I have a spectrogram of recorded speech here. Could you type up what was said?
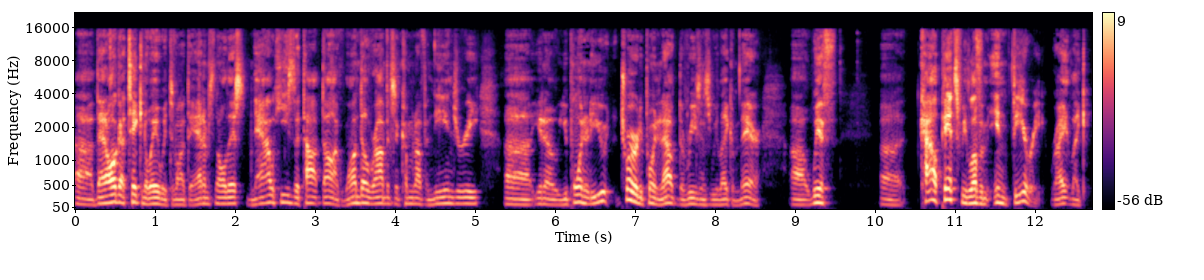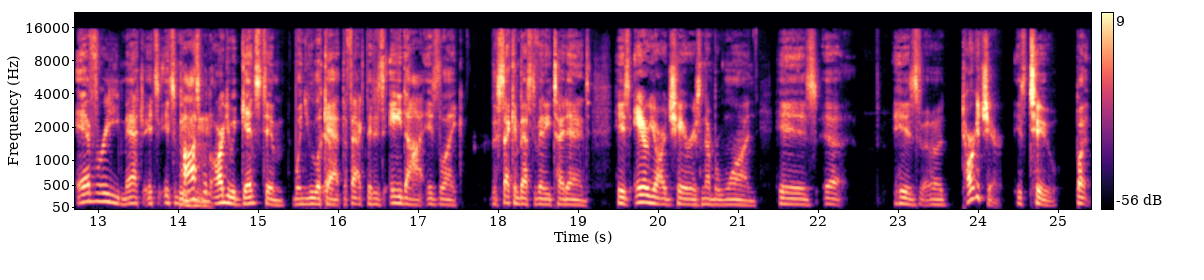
Uh, that all got taken away with Davante Adams and all this. Now he's the top dog. Wan'Dale Robinson coming off a knee injury. Uh, you know, you pointed you Troy already pointed out the reasons we like him there. Uh, with uh, Kyle Pitts, we love him in theory, right? Like every match, it's it's impossible mm-hmm. to argue against him when you look yeah. at the fact that his A dot is like the second best of any tight end. His air yard share is number one. His uh, his uh, target share is two, but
